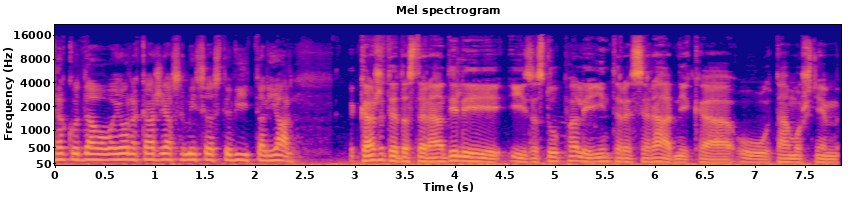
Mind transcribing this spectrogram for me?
tako da ovaj, ona kaže ja sam mislila da ste vi italijan. Kažete da ste radili i zastupali interese radnika u tamošnjem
